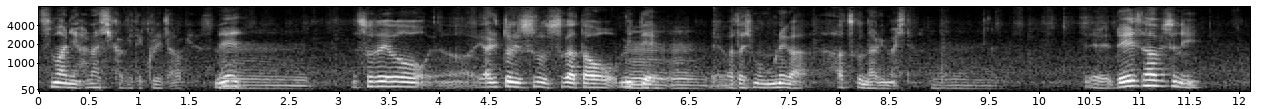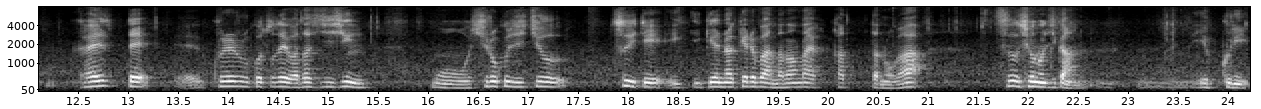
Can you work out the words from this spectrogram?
妻に話しかけてくれたわけですね、それをあやり取りする姿を見て、私も胸が熱くなりました。でデイサービスに帰ってえーくれることで私自身もう四六時中ついていいけなければならなかったのが通所の時間ゆっくり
